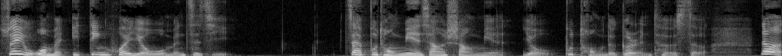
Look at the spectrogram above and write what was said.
所以，我们一定会有我们自己在不同面向上面有不同的个人特色。那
